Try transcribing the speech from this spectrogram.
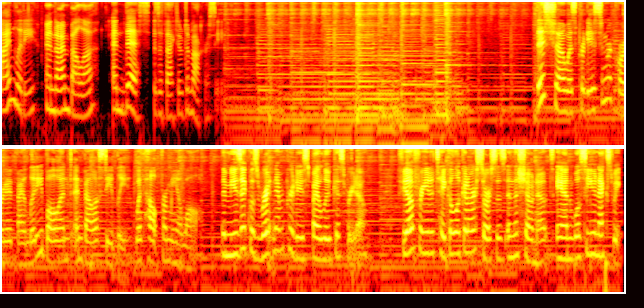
I'm Liddy. And I'm Bella. And this is Effective Democracy. This show was produced and recorded by Liddy Boland and Bella Steedley with help from Mia Wall. The music was written and produced by Lucas Brito. Feel free to take a look at our sources in the show notes, and we'll see you next week.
